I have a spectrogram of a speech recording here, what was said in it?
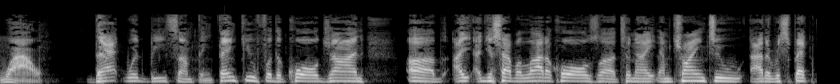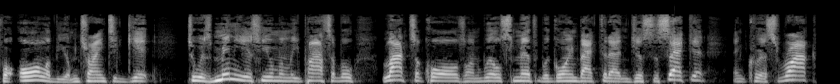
Wow. That would be something. Thank you for the call, John. Uh, I, I just have a lot of calls uh, tonight. I'm trying to, out of respect for all of you, I'm trying to get to as many as humanly possible. Lots of calls on Will Smith. We're going back to that in just a second. And Chris Rock.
